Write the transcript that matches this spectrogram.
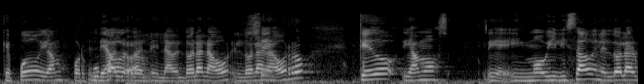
que puedo, digamos, por el, dólar, ahorro, el dólar ahorro, quedo, digamos, eh, inmovilizado en el, dólar,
